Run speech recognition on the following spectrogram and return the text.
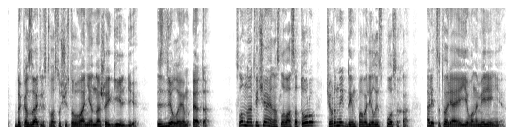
– доказательство существования нашей гильдии. Сделаем это». Словно отвечая на слова Сатору, черный дым повалил из посоха, олицетворяя его намерение.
